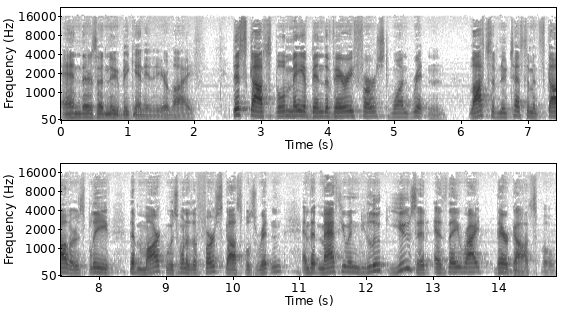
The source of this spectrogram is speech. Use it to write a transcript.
And there's a new beginning in your life. This gospel may have been the very first one written. Lots of New Testament scholars believe that Mark was one of the first gospels written and that Matthew and Luke use it as they write their gospels.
